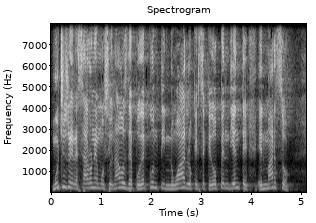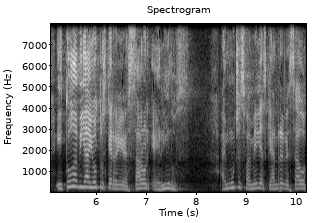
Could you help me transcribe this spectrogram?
Muchos regresaron emocionados de poder continuar lo que se quedó pendiente en marzo. Y todavía hay otros que regresaron heridos hay muchas familias que han regresado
